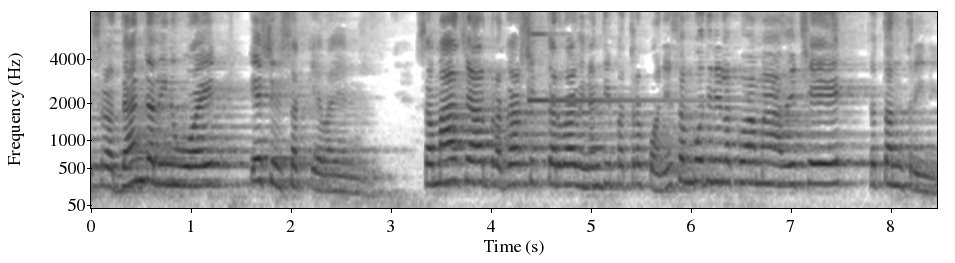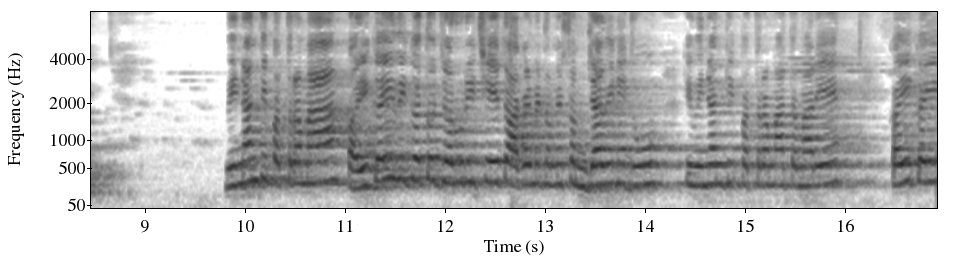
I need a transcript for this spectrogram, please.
શ્રદ્ધાંજલિનું હોય, એ શીર્ષક કહેવાય એનું સમાચાર પ્રકાશિત કરવા વિનંતીપત્ર કોને સંબોધીને લખવામાં આવે છે? તો તંત્રીને. વિનંતીપત્રમાં કઈ કઈ વિગતો જરૂરી છે? તો આગળ મેં તમને સમજાવી દીધું કે વિનંતીપત્રમાં તમારે કઈ કઈ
